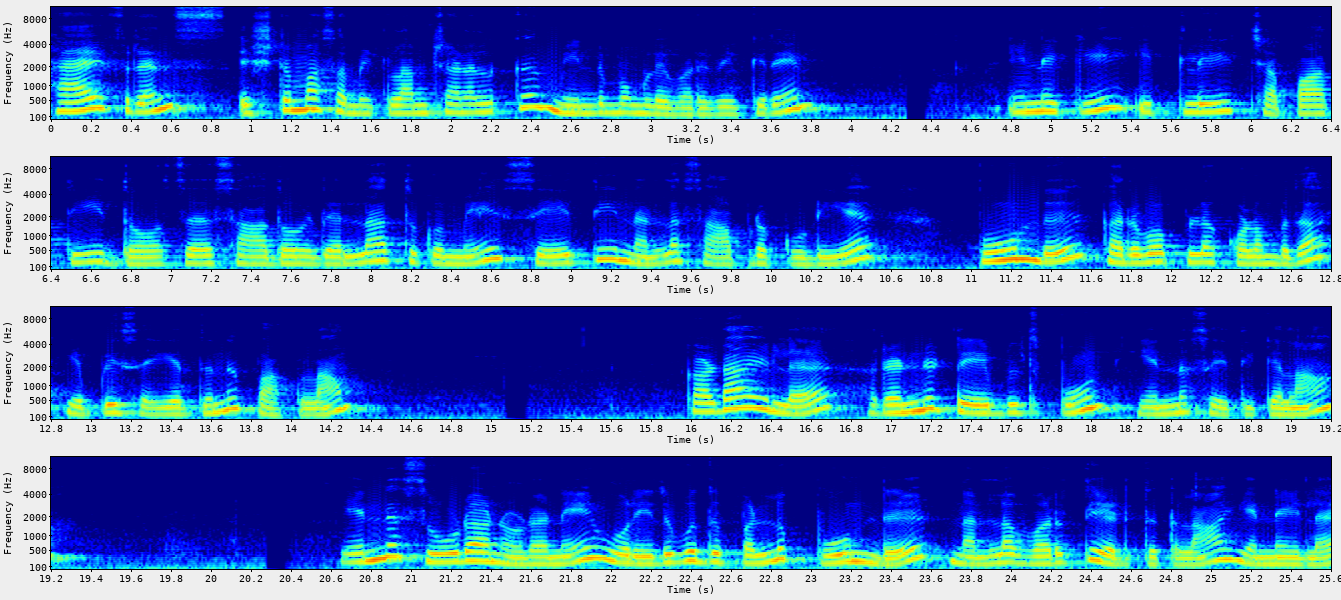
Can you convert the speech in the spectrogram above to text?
ஹாய் ஃப்ரெண்ட்ஸ் இஷ்டமாக சமைக்கலாம் சேனலுக்கு மீண்டும் உங்களை வரவேற்கிறேன். இன்றைக்கி இட்லி சப்பாத்தி தோசை சாதம் இது எல்லாத்துக்குமே சேர்த்து நல்லா சாப்பிடக்கூடிய பூண்டு கருவேப்பிலை குழம்பு தான் எப்படி செய்யறதுன்னு பார்க்கலாம். கடாயில் ரெண்டு டேபிள் ஸ்பூன் எண்ணெய் சேர்த்திக்கலாம். எண்ணெய் சூடான உடனே ஒரு இருபது பல் பூண்டு நல்லா வறுத்து எடுத்துக்கலாம் எண்ணெயில்.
